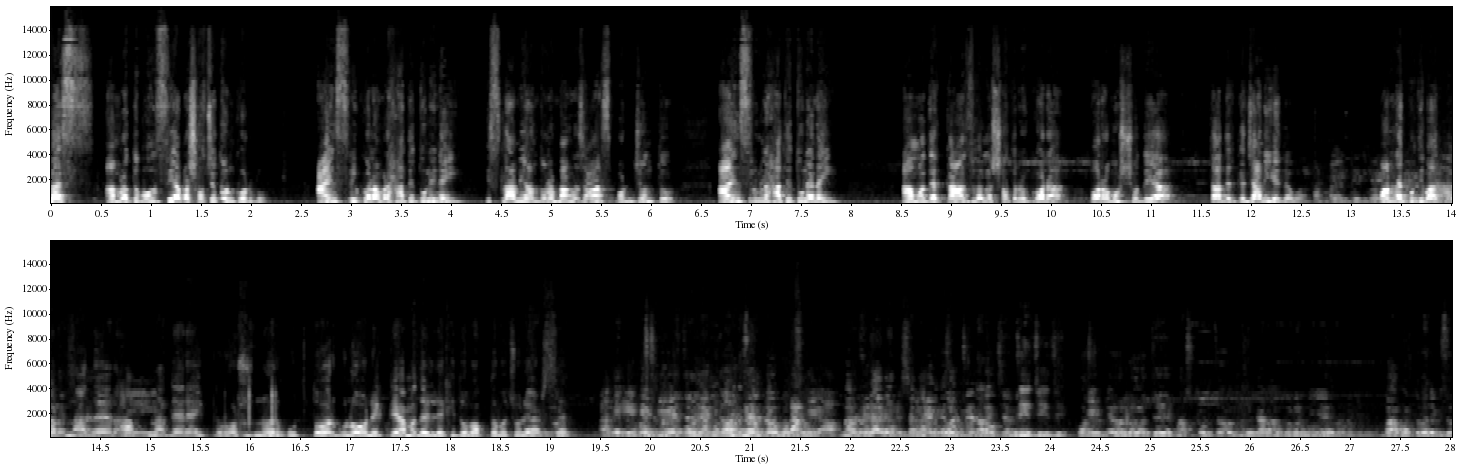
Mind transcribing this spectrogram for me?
ব্যাস আমরা তো বলছি আমরা সচেতন করব। আইন শৃঙ্খলা আমরা হাতে তুলি নাই। ইসলামী আন্দোলন বাংলাদেশ আজ পর্যন্ত আইন শৃঙ্খলা হাতে তুলে নেই। আমাদের কাজ হলো সতর্ক করা, পরামর্শ দেয়া, তাদেরকে জানিয়ে দেওয়া। অন্যায় প্রতিবাদ করা। আপনাদের আপনাদের এই প্রশ্নের উত্তরগুলো অনেকটাই আমাদের লিখিত বক্তব্য চলে আসছে। জি জি জি। প্রশ্নটি হলো যে ভাস্কর্য ভাঙ্গার আন্দোলন নিয়ে বা বর্তমানে কিছু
